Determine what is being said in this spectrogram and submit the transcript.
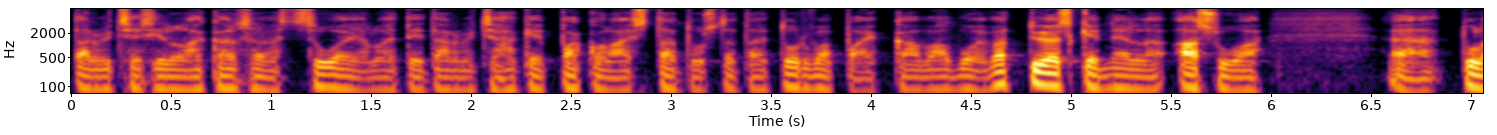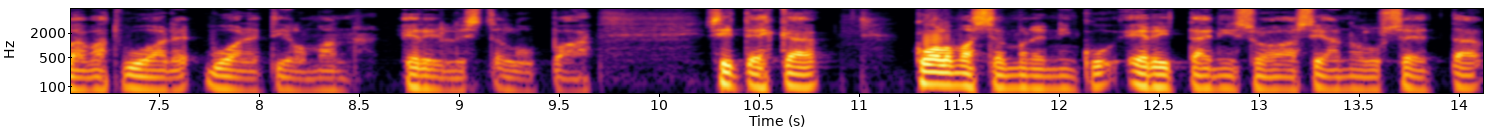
tarvitsee sillä lailla kansainvälistä suojelua, että ei tarvitse hakea pakolaistatusta tai turvapaikkaa, vaan voivat työskennellä, asua ää, tulevat vuodet, vuodet ilman erillistä lupaa. Sitten ehkä kolmas semmoinen niin kuin erittäin iso asia on ollut se, että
